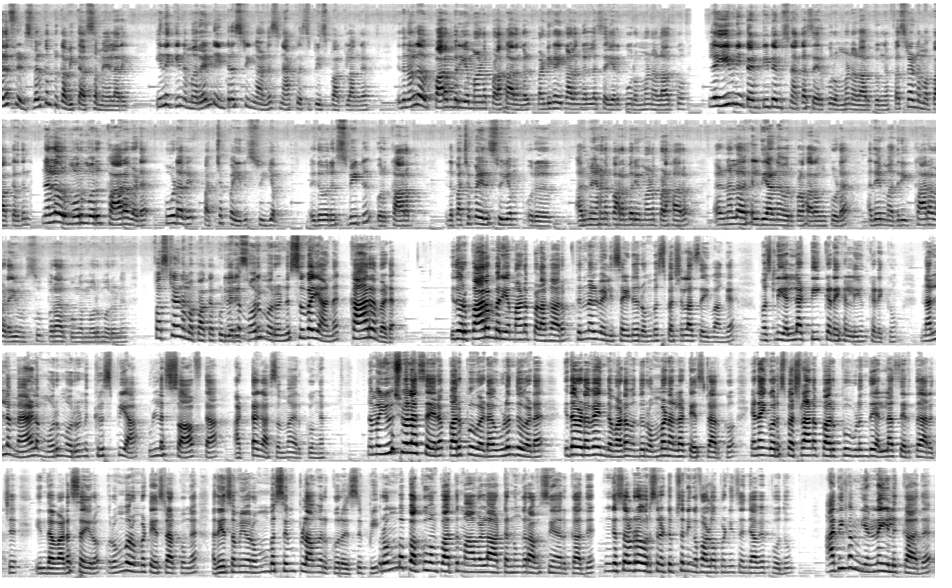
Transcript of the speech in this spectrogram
Hello friends welcome to Kavitha சமையலறை இன்னைக்கு நம்ம ரெண்டு இன்ட்ரெஸ்டிங்கான ஸ்நாக் ரெசிபிஸ் பார்க்கலாங்க. இது நல்ல பாரம்பரியமான பலகாரங்கள் பண்டிகை காலங்களில் செய்யறதுக்கும் ரொம்ப நல்லாயிருக்கும். இல்லை ஈவினிங் டைம் டீ டைம் ஸ்நாக்காக செய்யறதுக்கும் ரொம்ப நல்லா இருக்குங்க ஃபர்ஸ்ட்டாக நம்ம பார்க்கறது நல்ல ஒரு மொறு மொறு கார வடை கூடவே பச்சைப்பயிறு சுயம். இது ஒரு ஸ்வீட்டு ஒரு காரம். இந்த பச்சைப்பயிறு சுயம் ஒரு அருமையான பாரம்பரியமான பலகாரம். நல்ல ஹெல்தியான ஒரு பலகாரமும் கூட. அதே மாதிரி கார வடையும் சூப்பராக இருக்குங்க மொறு மொறுன்னு. ஃபர்ஸ்ட்டாக நம்ம பார்க்கக்கூடிய மொறு மொறுன்னு சுவையான கார வடை இது ஒரு பாரம்பரியமான பலகாரம். திருநெல்வேலி சைடு ரொம்ப ஸ்பெஷலாக செய்வாங்க. மோஸ்ட்லி எல்லா டீ கடைகள்லேயும் கிடைக்கும். நல்ல மேலே மொறு மொறுன்னு கிறிஸ்பியாக உள்ள சாஃப்டாக அட்டகாசமாக இருக்குங்க. நம்ம யூஸ்வலாக செய்கிற பருப்பு வடை உளுந்து வடை இதை விடவே இந்த வடை வந்து ரொம்ப நல்லா டேஸ்ட்டாக இருக்கும். ஏன்னா இங்கே ஒரு ஸ்பெஷலான பருப்பு உளுந்து எல்லாம் சேர்த்து அரைச்சி இந்த வடை செய்கிறோம் ரொம்ப ரொம்ப டேஸ்ட்டாக இருக்குங்க. அதே சமயம் ரொம்ப சிம்பிளாகவும் இருக்கும் ரெசிபி ரொம்ப பக்குவம் பார்த்து மாவெல்லாம் ஆட்டணுங்கிற அவசியம் இருக்காது. இங்கே சொல்கிற ஒரு சில டிப்ஸை நீங்கள் ஃபாலோ பண்ணி செஞ்சாவே போதும். அதிகம் எண்ணெய் இழுக்காத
